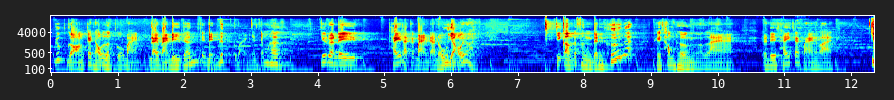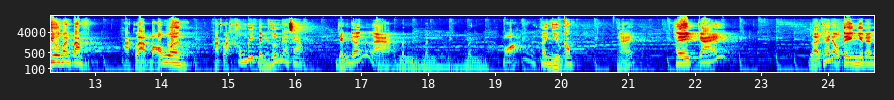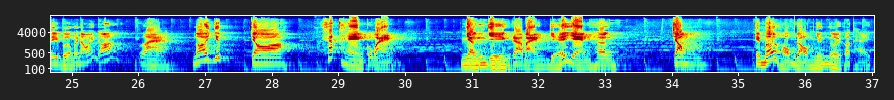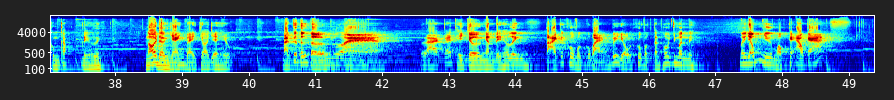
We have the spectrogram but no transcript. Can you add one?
rút gọn cái nỗ lực của bạn để bạn đi đến cái điểm đích của bạn nhanh chóng hơn. Chứ Randy thấy là các bạn đã đủ giỏi rồi. Chỉ còn cái phần định hướng á, thì thông thường là Randy thấy các bạn là chưa quan tâm hoặc là bỏ quên hoặc là không biết định hướng ra sao. Dẫn đến là mình mình mình bỏ hơi nhiều công. Đấy. thì cái lợi thế đầu tiên như Randy vừa mới nói đó là nó giúp cho khách hàng của bạn, nhận diện ra bạn dễ dàng hơn trong cái mớ hỗn độn những người có thể cung cấp điệu linh. Nói đơn giản vậy cho dễ hiểu. Bạn cứ tưởng tượng là là cái thị trường ngành điện thoại linh tại cái khu vực của bạn, ví dụ khu vực thành phố hồ chí minh đi, nó giống như một cái ao cá,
